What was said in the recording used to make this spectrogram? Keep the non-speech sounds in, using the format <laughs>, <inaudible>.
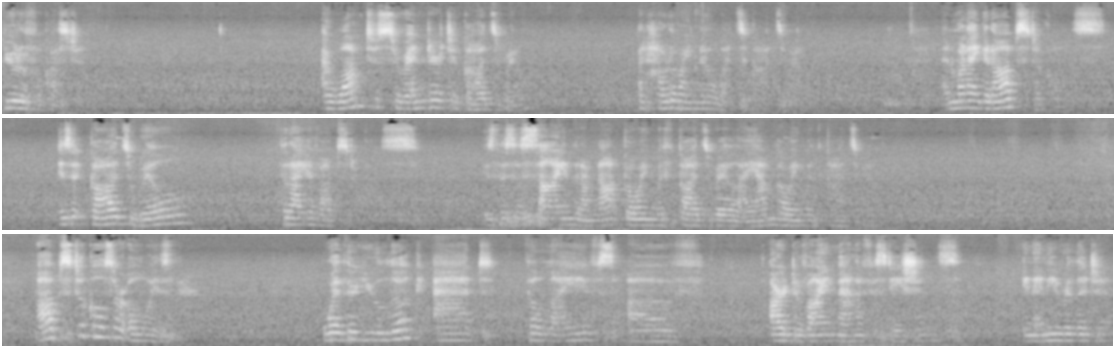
Beautiful question. I want to surrender to God's will, but how do I know what's God's will? And when I get obstacles, is it God's will that I have obstacles? Is this a sign that I'm not going with God's will? I am going with God's will. Obstacles are always there. Whether you look at the lives of our divine manifestations in any religion,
